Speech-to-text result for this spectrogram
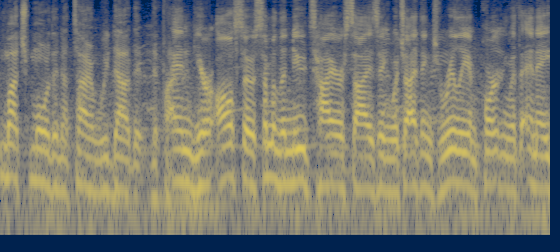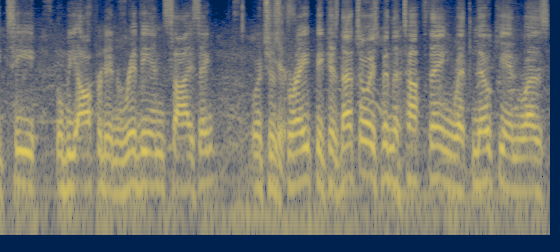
much more than a tire without the, the fiber. And you're also some of the new tire sizing, which I think is really important with NAT, will be offered in Rivian sizing, which is Yes. great because that's always been the tough thing with Nokian was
